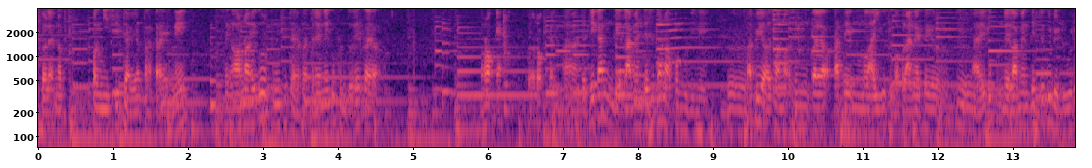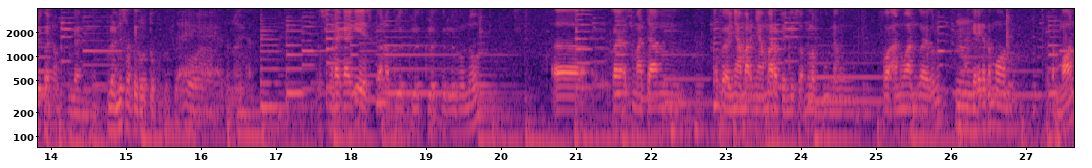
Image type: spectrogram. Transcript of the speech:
digolek pengisi daya baterai ini. Sing ono iku pengisi daya baterai ini iku bentuknya kayak roket. Roket. Nah, jadi kan di Lamentis itu ono penghuninya Hmm. tapi ya sama sing kayak kate melayu tuh ke planet itu. Hmm. nah itu di Lamentis itu di dhuwure kan ono bulan. Bulannya sate rutuh Wah. terus mereka ini wis ono gelut-gelut gelut-gelut ngono. Eh, kayak semacam apa ya, nyamar-nyamar ben iso mlebu nang anuan kayak ngono. Hmm. akhirnya ketemon. Ketemon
